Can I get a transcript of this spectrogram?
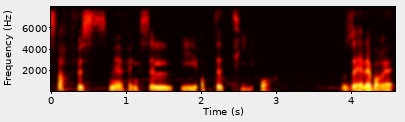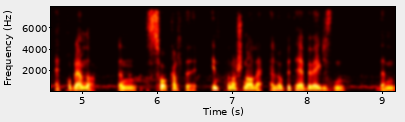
straffes med fengsel i opptil ti år. Og så er det bare ett problem, da. Den såkalte internasjonale LHBT-bevegelsen, den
